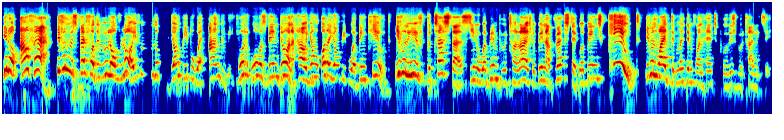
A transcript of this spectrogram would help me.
you know, out there, even respect for the rule of law, even the young people were angry. What, what was being done and how young other young people were being killed. Even if protesters, you know, were being brutalized, were being arrested, were being killed, even while demanding for an end to police brutality.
